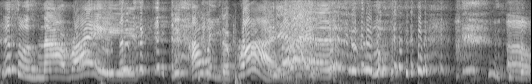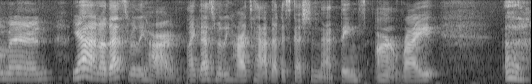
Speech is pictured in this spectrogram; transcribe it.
this was not right. I was deprived. Yes. oh man yeah no that's really hard like that's really hard to have that discussion that things aren't right Ugh.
